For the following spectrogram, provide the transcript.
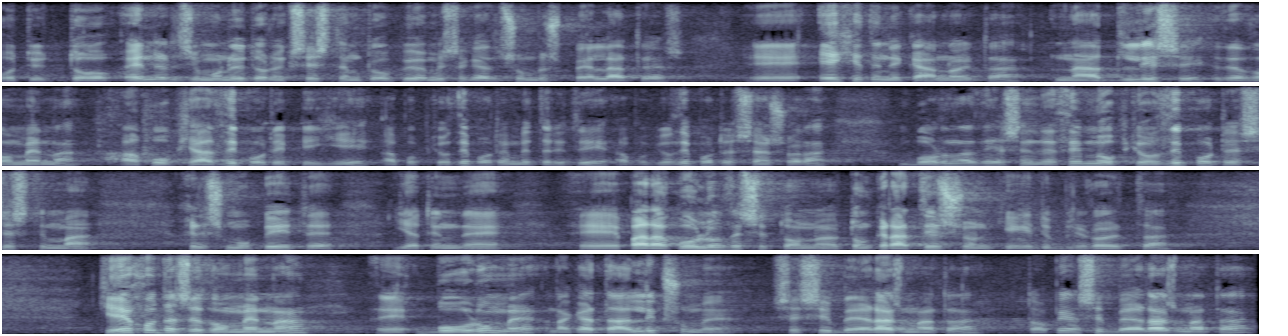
ότι το Energy Monitoring System, το οποίο εμείς εγκαθιστούμε στους πελάτες, ε, έχει την ικανότητα να αντλήσει δεδομένα από οποιαδήποτε πηγή, από οποιοδήποτε μετρητή, από οποιοδήποτε σένσορα, μπορεί να διασυνδεθεί με οποιοδήποτε σύστημα χρησιμοποιείται για την ε, ε, παρακολούθηση των, των κρατήσεων και για την πληρότητα και έχοντας δεδομένα, ε, μπορούμε να καταλήξουμε σε συμπεράσματα, τα οποία συμπεράσματα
